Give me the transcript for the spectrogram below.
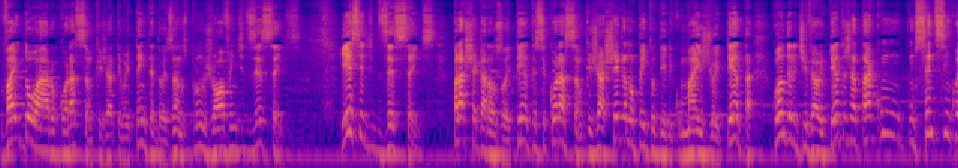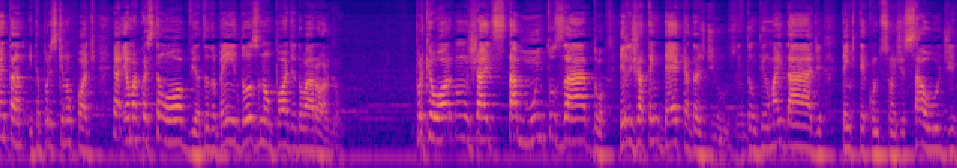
Vai doar o coração, que já tem 82 anos, para um jovem de 16. Esse de 16 para chegar aos 80, esse coração que já chega no peito dele com mais de 80, quando ele tiver 80 já está com, com 150 anos. Então por isso que não pode. É, é uma questão óbvia, tudo bem? Idoso não pode doar órgão. Porque o órgão já está muito usado, ele já tem décadas de uso. Então tem uma idade, tem que ter condições de saúde.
